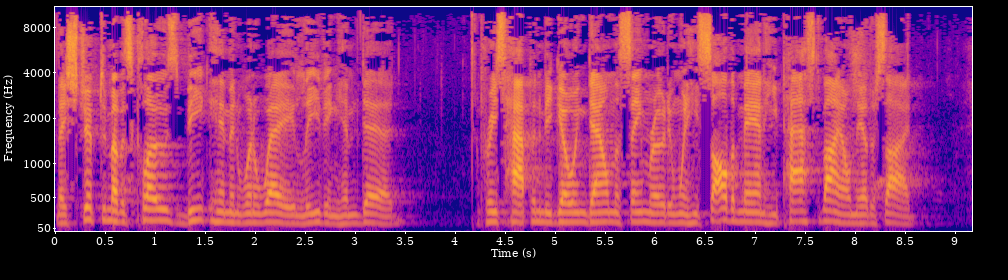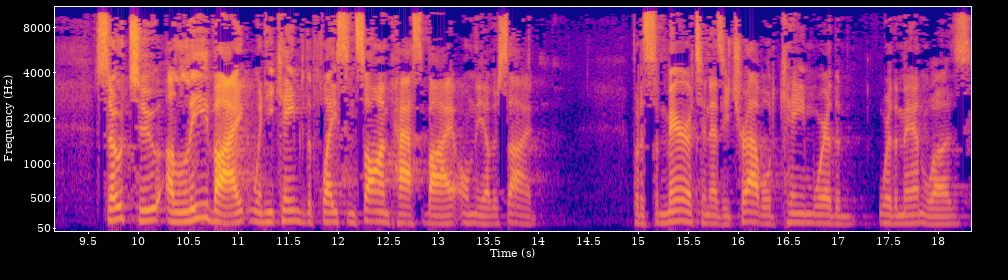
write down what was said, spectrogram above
They stripped him of his clothes, beat him, and went away, leaving him dead. The priest happened to be going down the same road, and when he saw the man, he passed by on the other side. So too, a Levite, when he came to the place and saw him, passed by on the other side. But a Samaritan, as he traveled, came where the, where the man was,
